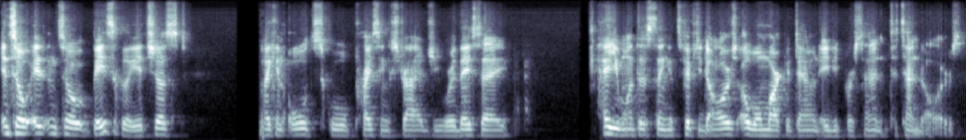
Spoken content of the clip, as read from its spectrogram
And so, it, and so basically, it's just like an old school pricing strategy where they say, "Hey, you want this thing? It's fifty dollars. Oh, we'll mark it down eighty percent to ten dollars."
